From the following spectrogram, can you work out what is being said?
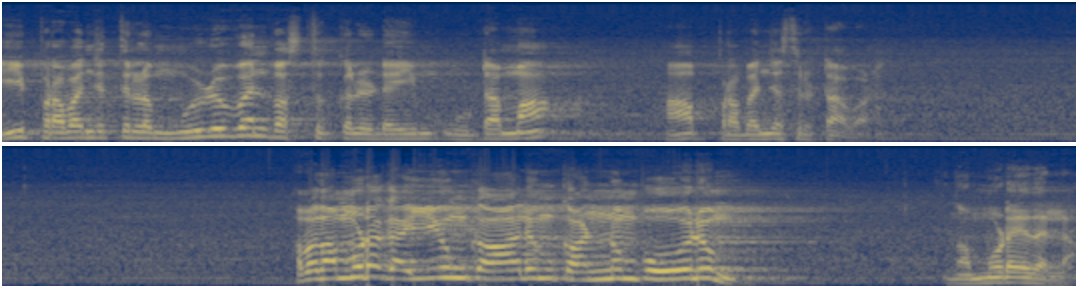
ഈ പ്രപഞ്ചത്തിലുള്ള മുഴുവൻ വസ്തുക്കളുടെയും ഉടമ ആ പ്രപഞ്ച സൃഷ്ടാവാണ്. അപ്പോൾ നമ്മുടെ കൈയും കാലും കണ്ണും പോലും നമ്മുടേതല്ല.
